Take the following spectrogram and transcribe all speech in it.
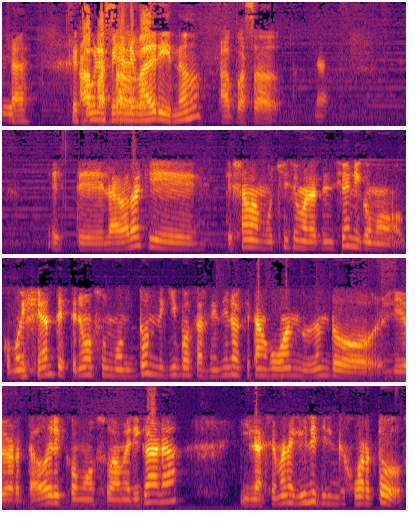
sí. ya se Ha jugó una pasado. final de Madrid, ¿no? Ha pasado. Este, la verdad que, que llama muchísimo la atención y como, como dije antes, tenemos un montón de equipos argentinos que están jugando tanto Libertadores como Sudamericana y la semana que viene tienen que jugar todos.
